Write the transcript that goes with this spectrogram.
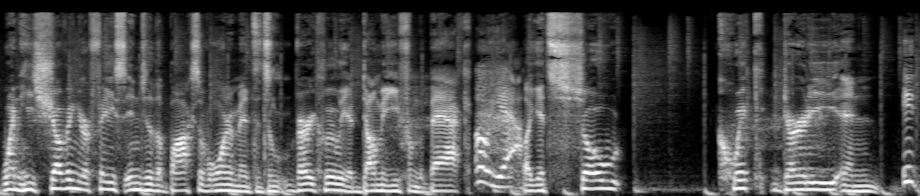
when he's shoving her face into the box of ornaments, it's very clearly a dummy from the back. Oh yeah. Like it's so quick, dirty, and it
